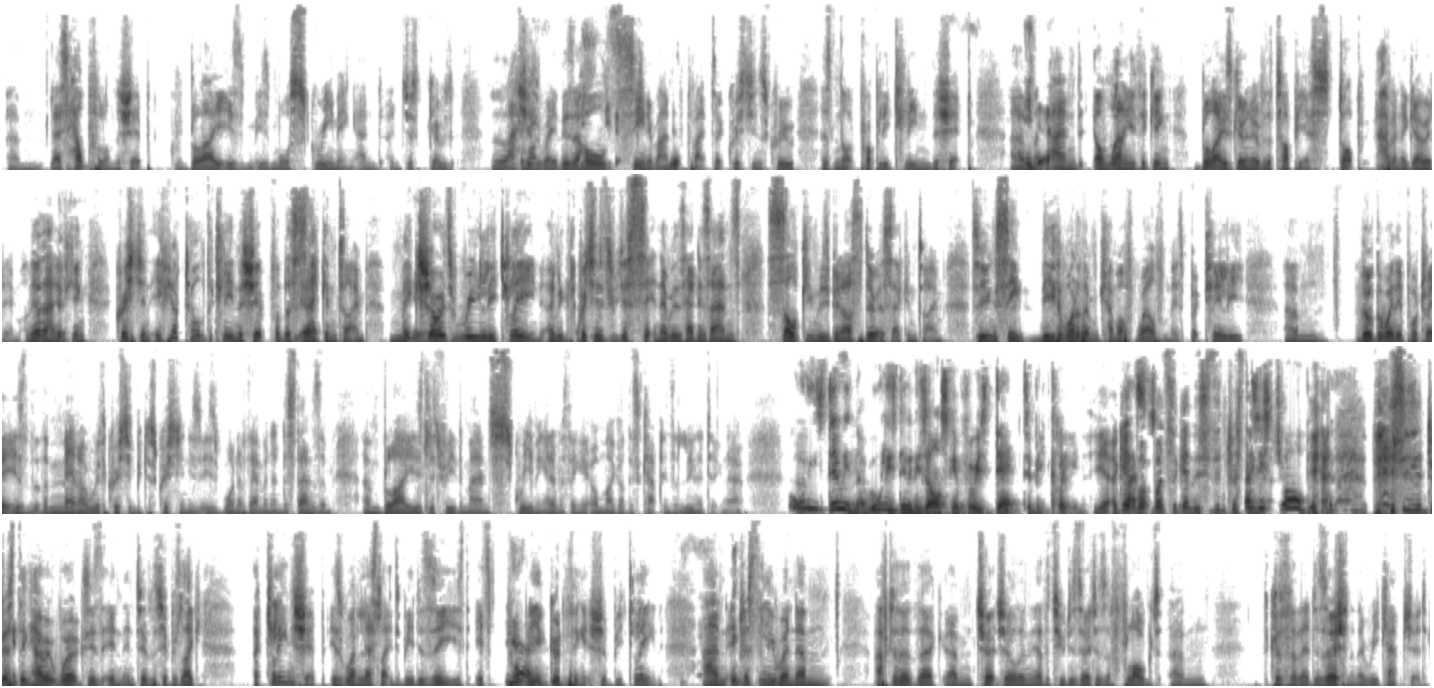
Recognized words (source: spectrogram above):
Um, less helpful on the ship. Bligh is is more screaming and, and just goes lashes away. There's a whole scene around Yeah. the fact that Christian's crew has not properly cleaned the ship. Um, Yeah. And on one hand, you're thinking Bligh's going over the top here. Stop having a go at him. On the other hand, you're thinking Christian, if you're told to clean the ship for the Yeah. second time, make sure it's really clean. I mean, Christian is just sitting there with his head in his hands, sulking that he's been asked to do it a second time. So you can see neither one of them come off well from this, but clearly. Um, the, the way they portray it is that the men are with Christian because Christian is, is one of them and understands them, and Bligh is literally the man screaming at everything. Oh my god, this captain's a lunatic now. All he's doing though, all he's doing is asking for his deck to be clean. Yeah, again, That's- once again, this is interesting. That's his job. Yeah, this is interesting how it works. Is in, in terms of the ship, it's like a clean ship is one less likely to be diseased. It's probably Yeah. a good thing it should be clean. And interestingly, when um after the, the um, Churchill and the other two deserters are flogged um because of their desertion and they're recaptured.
